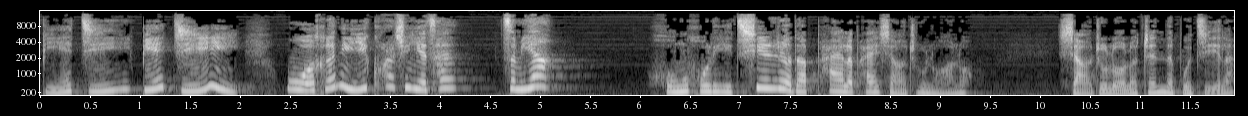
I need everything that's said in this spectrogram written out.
别急，别急，我和你一块儿去野餐，怎么样？红狐狸亲热地拍了拍小猪罗罗。小猪罗罗真的不急了，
